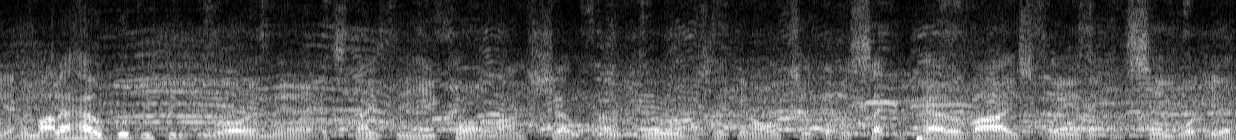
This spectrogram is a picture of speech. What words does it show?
yeah. No matter how good you think you are in there, it's nice to hear corner man shouting out moves. They can also get a second pair of eyes for you. They can see what your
